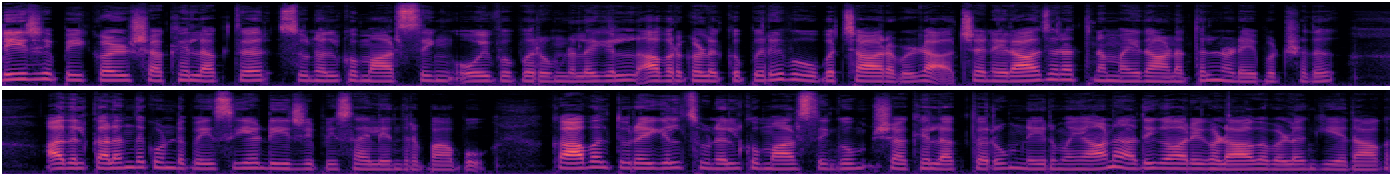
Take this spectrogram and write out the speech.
டிஜிபிக்கள் ஷகில் அக்தர் சுனில்குமார் சிங் ஓய்வு பெறும் நிலையில் அவர்களுக்கு பிரிவு உபச்சார விழா சென்னை ராஜரத்னம் மைதானத்தில் நடைபெற்றது. அதில் கலந்து கொண்டு பேசிய டிஜிபி சைலேந்திரபாபு காவல்துறையில் சுனில்குமார் சிங்கும் ஷகில் அக்தரும் நேர்மையான அதிகாரிகளாக விளங்கியதாக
